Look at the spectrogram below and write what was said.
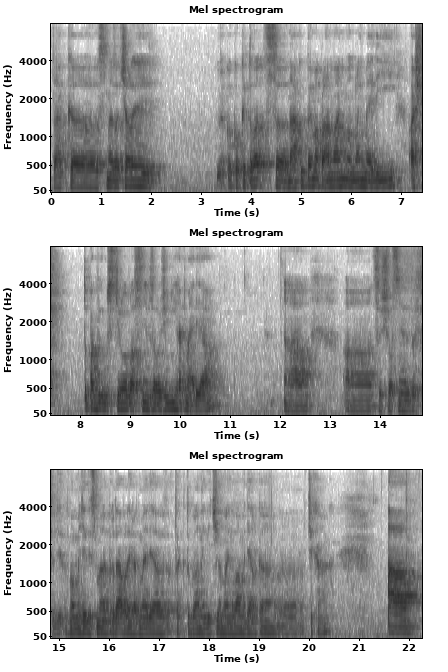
Tak e, jsme začali jako koketovat s nákupem a plánováním online médií, až to pak vyústilo vlastně v založení Red Media. A, a což vlastně v, momentě, kdy jsme prodávali Red Media, tak to byla největší onlineová mediálka e, v Čechách. A,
